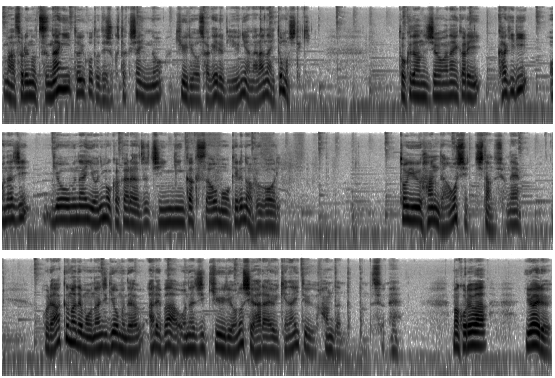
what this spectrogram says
まあそれのつなぎということで嘱託社員の給料を下げる理由にはならないとも指摘。特段の事情がない限り同じ業務内容にもかかわらず賃金格差を設けるのは不合理。という判断をしたんですよね。これあくまでも同じ業務であれば同じ給料の支払いをいけないという判断だったんですよね。まあ、これはいわゆる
